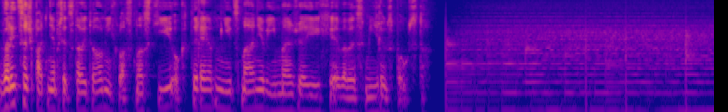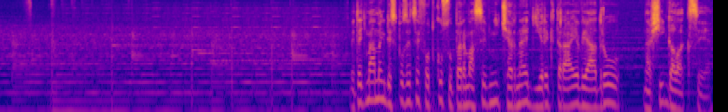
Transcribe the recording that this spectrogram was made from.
velice špatně představitelných vlastností, o kterém nicméně víme, že jich je ve vesmíru spousta. My teď máme k dispozici fotku supermasivní černé díry, která je v jádru naší galaxie.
